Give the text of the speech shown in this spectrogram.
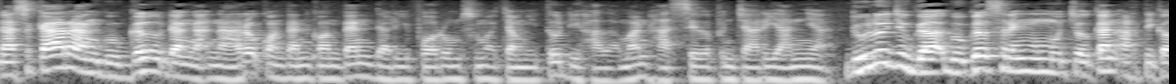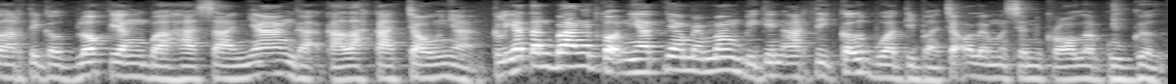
Nah sekarang Google udah nggak naruh konten-konten dari forum semacam itu di halaman hasil pencariannya. Dulu juga Google sering memunculkan artikel-artikel blog yang bahasanya nggak kalah kacaunya. Kelihatan banget kok niatnya memang bikin artikel buat dibaca oleh mesin crawler Google,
